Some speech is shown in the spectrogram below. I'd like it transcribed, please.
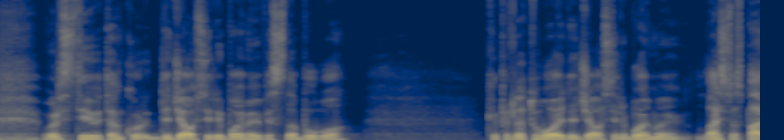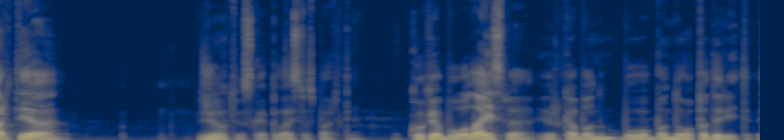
valstijų, ten, kur didžiausi ribojimai visada buvo, kaip ir Lietuvoje didžiausi ribojimai, Laisvės partija, žinot viską apie Laisvės partiją kokia buvo laisvė ir ką buvo bandoma padaryti.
